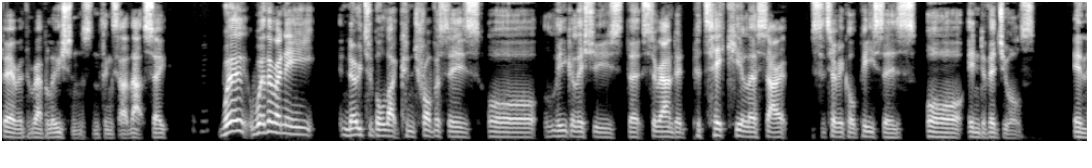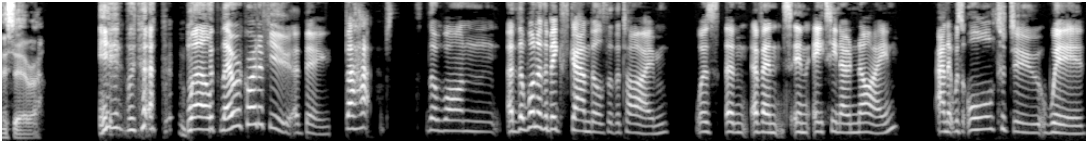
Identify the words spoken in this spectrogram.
fear of the revolutions and things like that. So mm-hmm. were were there any notable like controversies or legal issues that surrounded particular satirical pieces or individuals in this era? well, there were quite a few, I think. Perhaps the one, uh, the one of the big scandals of the time was an event in 1809, and it was all to do with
